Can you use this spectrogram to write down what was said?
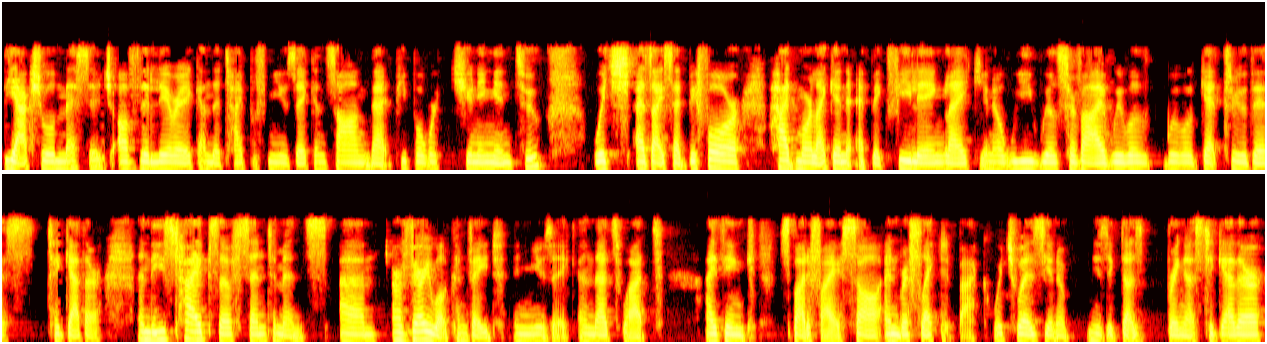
the actual message of the lyric and the type of music and song that people were tuning into, which, as I said before, had more like an epic feeling, like, you know, we will survive, we will, we will get through this together. And these types of sentiments um, are very well conveyed in music. And that's what I think Spotify saw and reflected back, which was, you know, music does bring us together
